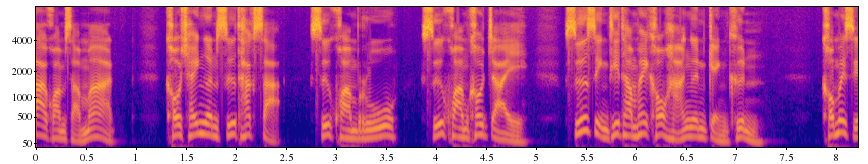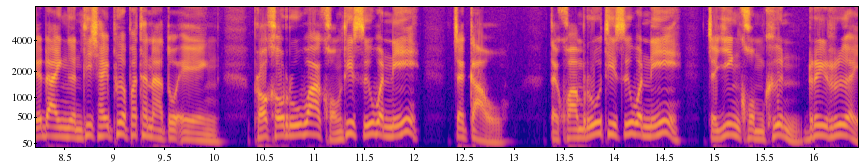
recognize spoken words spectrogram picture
ล่าความสามารถ เขาใช้เงินซื้อทักษะ ซื้อความรู้ ซื้อความเข้าใจ ซื้อสิ่งที่ทำให้เขาหาเงินเก่งขึ้น เขาไม่เสียดายเงินที่ใช้เพื่อพัฒนาตัวเอง เพราะเขารู้ว่าของที่ซื้อวันนี้จะเก่า แต่ความรู้ที่ซื้อวันนี้จะยิ่งคมขึ้นเรื่อย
